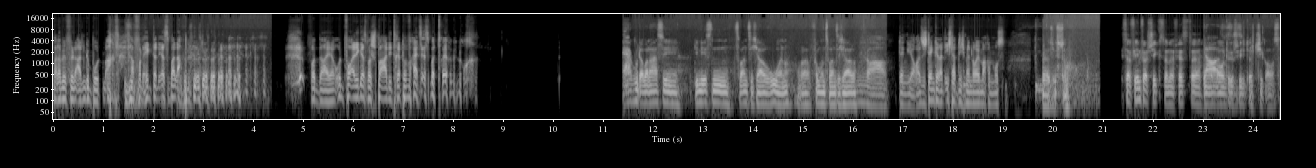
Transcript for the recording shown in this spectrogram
was er mir für ein Angebot macht. Davon hängt dann erstmal ab. Von daher. Und vor allen Dingen erstmal sparen. Die Treppe war jetzt erstmal teuer genug. Ja, gut, aber da hast du die, nächsten 20 Jahre Ruhe, ne? Oder 25 Jahre. Ja, denke ich auch. Also ich denke, dass ich das nicht mehr neu machen muss. Ja, siehst du. Ist auf jeden Fall schick, so eine feste, Ja, verbaute das sieht Geschichte. echt schick aus.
